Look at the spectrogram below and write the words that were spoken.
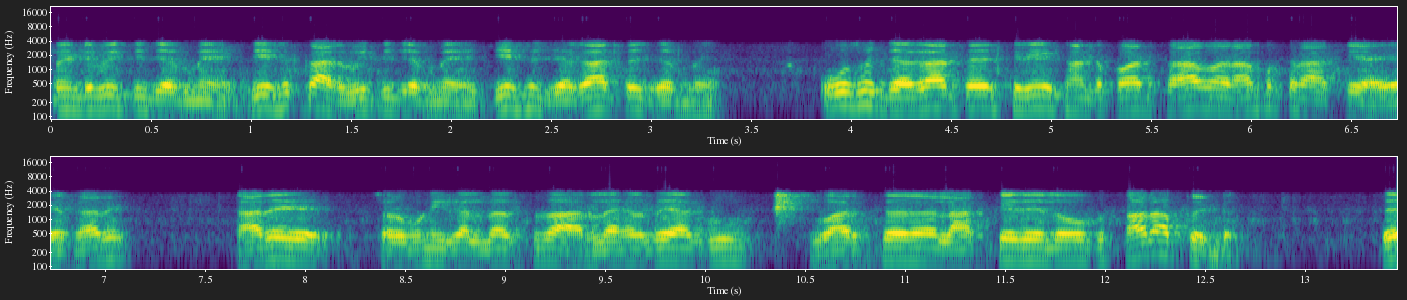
ਪਿੰਡ ਵਿੱਚ ਜੰਮੇ, ਜਿਸ ਘਰ ਵਿੱਚ ਜੰਮੇ, ਜਿਸ ਜਗ੍ਹਾ ਤੇ ਜੰਮੇ, ਉਸ ਜਗ੍ਹਾ ਤੇ ਸ੍ਰੀ ਅਖੰਡ ਪਾਠ ਸਾਹਿਬ ਆਰੰਭ ਕਰਾ ਕੇ ਆਏ ਆ ਸਾਰੇ। ਸਾਰੇ ਸ਼੍ਰੋਮਣੀ ਗੱਲ ਦਾ ਸੁਧਾਰ ਲਹਿਰ ਦੇ ਆਗੂ, ਵਰਕਰ, ਇਲਾਕੇ ਦੇ ਲੋਕ, ਸਾਰਾ ਪਿੰਡ। ਤੇ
